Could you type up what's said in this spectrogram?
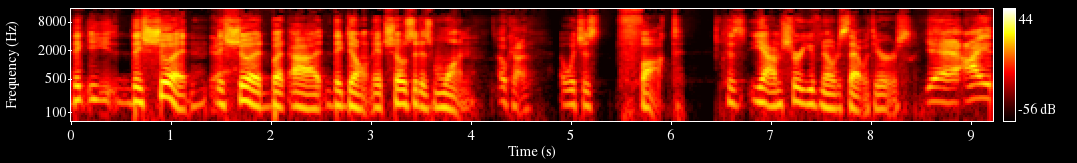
They they should they should, but uh, they don't. It shows it as one, Okay. which is fucked. Because yeah, I'm sure you've noticed that with yours. Yeah, I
